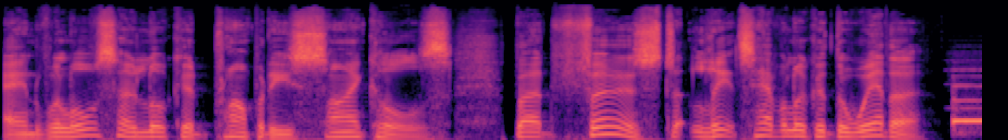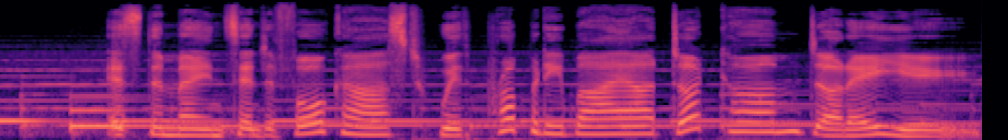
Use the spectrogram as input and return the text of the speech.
and we'll also look at property cycles. But first, let's have a look at the weather. It's the main centre forecast with propertybuyer.com.au.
